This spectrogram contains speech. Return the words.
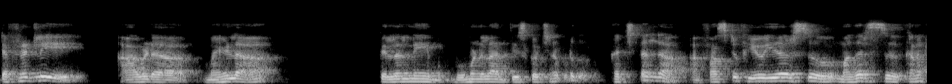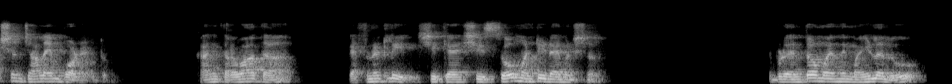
definitely ఆవిడ మహిళ పిల్లల్ని భూమండలాన్ని తీసుకొచ్చినప్పుడు ఖచ్చితంగా ఆ first few years mother's connection చాలా ఇంపార్టెంట్ కానీ తర్వాత definitely she can she so multi dimensional ఇప్పుడు ఎంతో మంది మహిళలు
